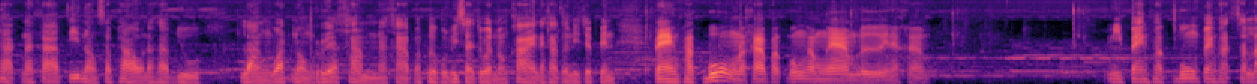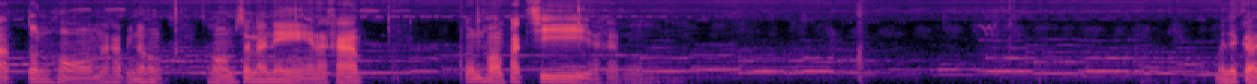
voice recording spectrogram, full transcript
ผักนะครับ ที่หนองสะเพานะครับ อยู่หลังวัดหนองเรือคำนะครับอำเภอพลพิสัยจังหวัดหนองคายนะครับ ตัวนี้จะเป็นแปลงผักบุ้งนะครับ ผักบุ้งงามๆเลยนะครับ มีแปลงผักบุ้งแปลงผักสลัดต้นหอมนะครับ พี่น้องหอมสะระแหน่นะครับ ต้นหอมผักชีนะครับนี่ บรรยากาศ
